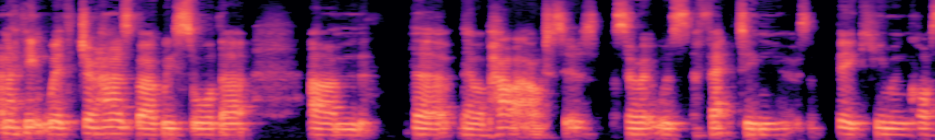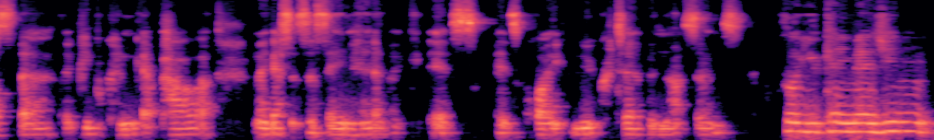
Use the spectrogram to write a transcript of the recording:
And I think with Johannesburg, we saw that um, the there were power outages, so it was affecting you. It was a big human cost there. Like people couldn't get power, and I guess it's the same here. Like it's it's quite lucrative in that sense. So you can imagine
